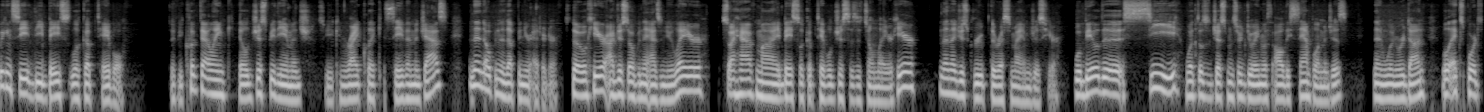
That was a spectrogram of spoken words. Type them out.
we can see the base lookup table. So if you click that link, it'll just be the image. So you can right click save image as, and then open it up in your editor. So here I've just opened it as a new layer. So I have my base lookup table just as its own layer here. And then I just group the rest of my images here we'll be able to see what those adjustments are doing with all these sample images. Then when we're done, we'll export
